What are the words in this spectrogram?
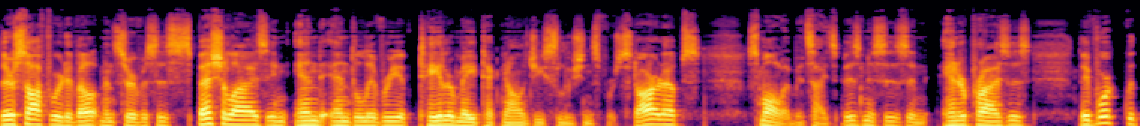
Their software development services specialize in end-to-end delivery of tailor-made technology solutions for startups, small and mid-sized businesses, and enterprises. They've worked with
